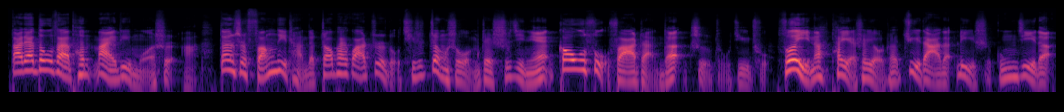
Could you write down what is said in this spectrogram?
大家都在喷卖地模式啊，但是房地产的招牌挂制度，其实正是我们这十几年高速发展的制度基础。所以呢，它也是有着巨大的历史功绩的。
